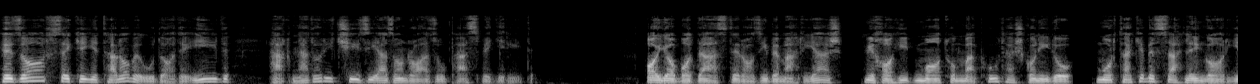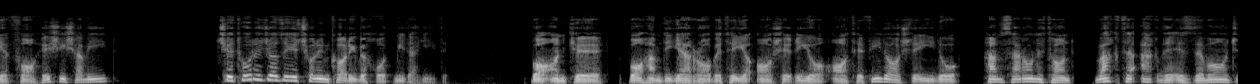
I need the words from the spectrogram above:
هزار سکه طلا به او داده اید حق ندارید چیزی از آن را از او پس بگیرید آیا با دست رازی به مهریش می‌خواهید مات و مبهوتش کنید و مرتکب سهلنگاری فاحشی شوید؟ چطور اجازه چنین کاری به خود می‌دهید؟ با آنکه با همدیگر رابطه عاشقی و عاطفی داشته اید و همسرانتان وقت عقد ازدواج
